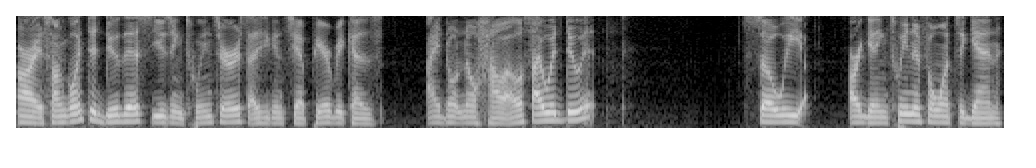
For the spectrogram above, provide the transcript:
Alright, so I'm going to do this using tween service as you can see up here because I don't know how else I would do it. So we are getting tween info once again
